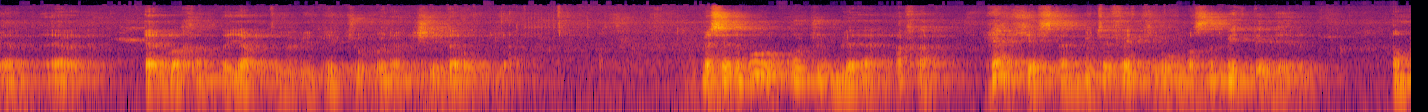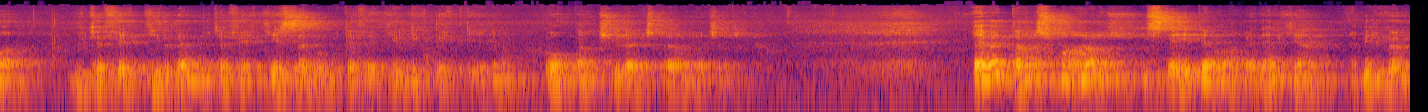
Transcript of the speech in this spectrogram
ben er, Erbakan'ın da yaptığı bir pek çok önemli şeyler oldu yani. Mesela bu, bu cümle herkesten mütefekkir olmasını beklemeyelim. Ama mütefekkirden mütefekkirse bu mütefekkirlik bekleyelim. Ondan bir şeyler çıkarmaya çalışalım. Evet tanışma arzu isteği devam ederken bir gün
